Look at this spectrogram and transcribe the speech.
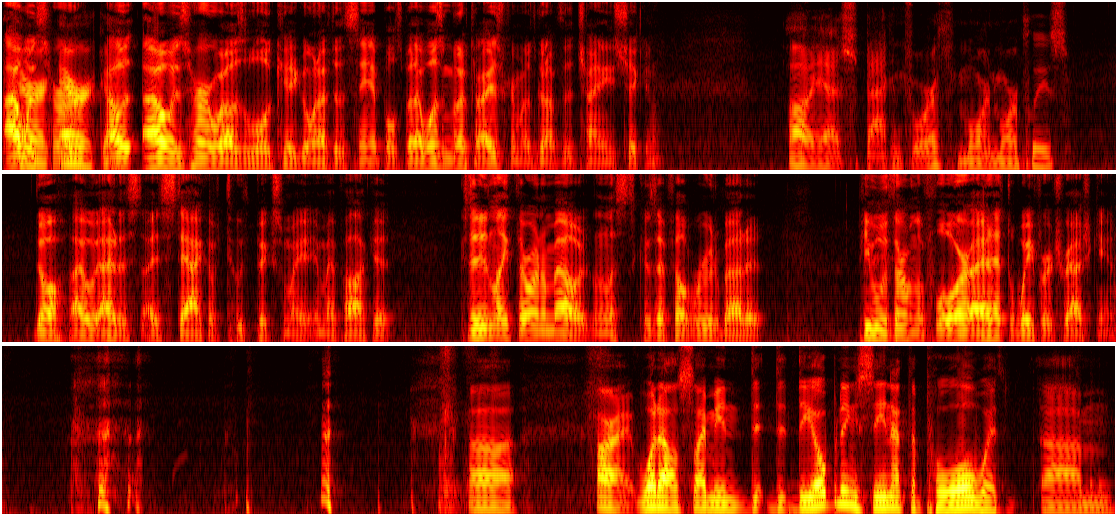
I was Eric- her. Erica. I was, I was her when I was a little kid going after the samples, but I wasn't going after ice cream. I was going after the Chinese chicken. Oh yes, back and forth, more and more, please. No, I, I had a, a stack of toothpicks in my in my pocket because I didn't like throwing them out unless because I felt rude about it. People would throw them on the floor. I'd have to wait for a trash can. All right, what else? I mean, the, the, the opening scene at the pool with um,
